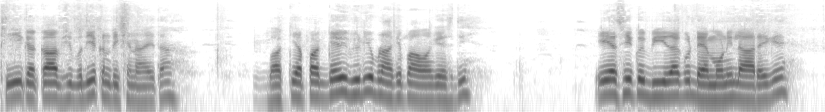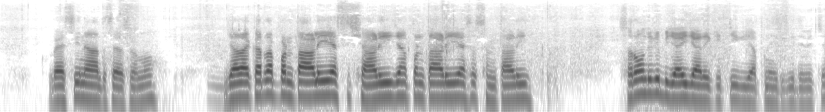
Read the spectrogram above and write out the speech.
ਠੀਕ ਹੈ ਕਾਫੀ ਵਧੀਆ ਕੰਡੀਸ਼ਨ ਆਏ ਤਾਂ। ਬਾਕੀ ਆਪਾਂ ਅੱਗੇ ਵੀ ਵੀਡੀਓ ਬਣਾ ਕੇ ਪਾਵਾਂਗੇ ਇਸ ਦੀ। ਇਹ ਅਸੀਂ ਕੋਈ ਬੀਜ ਦਾ ਕੋਈ ਡੈਮੋ ਨਹੀਂ ਲਾ ਰਹੇਗੇ ਵੈਸੇ ਹੀ ਨਾਂ। ਦੱਸਿਆ ਤੁਹਾਨੂੰ ਜ਼ਿਆਦਾ ਕਰਦਾ 45 ਐਸ 46 ਜਾਂ 45 ਐਸ 47 ਸਰੋਂ ਦੀ ਬਿਜਾਈ ਜ਼ਿਆਦਾ ਕੀਤੀ ਗਈ ਆਪਣੇ ਏਰੀਏ ਦੇ ਵਿੱਚ।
